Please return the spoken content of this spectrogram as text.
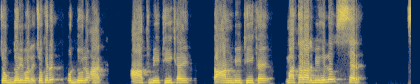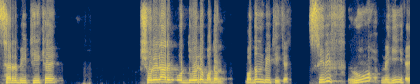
চোখ দড়ি বলে, চোখের ওর দইল আঁখ। আঁখ বি ঠিক হয় कान भी ठीक है মাথার আরবি হলো সের সের भी ठीक है শরীর আর উর্দু হলো বদন বদন भी ठीक है সিরিফ রুহ নেই হে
